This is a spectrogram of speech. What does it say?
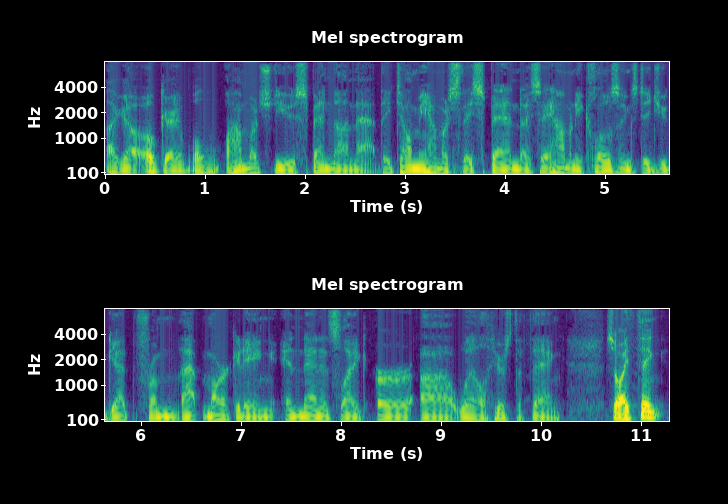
I go, okay, well, how much do you spend on that? They tell me how much they spend. I say, how many closings did you get from that marketing? And then it's like, er, uh, well, here's the thing. So I think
